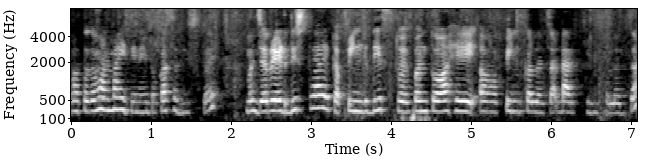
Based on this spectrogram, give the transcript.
आता तुम्हाला माहिती नाही तो कसा दिसतोय. म्हणजे रेड दिसतोय का पिंक दिसतोय पण तो आहे पिंक कलरचा डार्क पिंक कलरचा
